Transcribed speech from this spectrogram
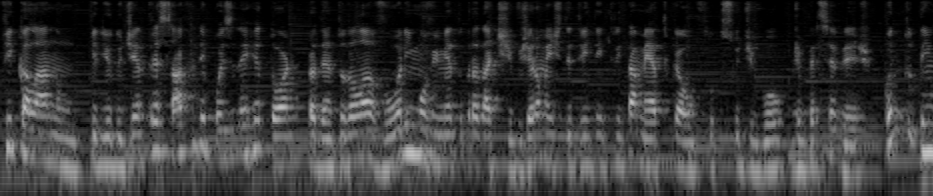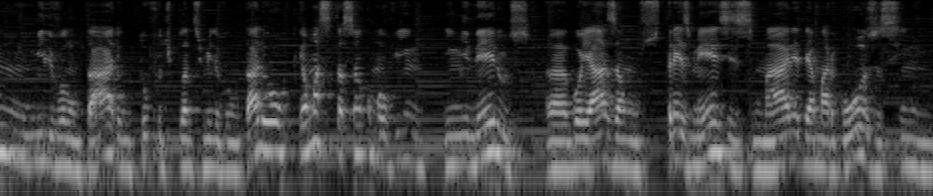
fica lá num período de entre safra e depois ele retorna para dentro da lavoura em movimento gradativo, geralmente de 30 em 30 metros, que é o fluxo de voo de um percevejo. Quando tu tem um milho voluntário, um tufo de plantas de milho voluntário, ou tem uma situação como eu vi em, em Mineiros, uh, Goiás, há uns três meses, uma área de amargoso, assim,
